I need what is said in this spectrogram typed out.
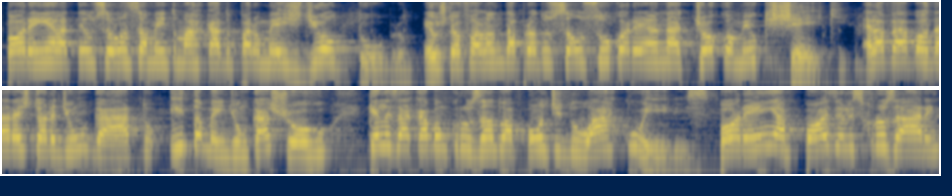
porém ela tem o seu lançamento marcado para o mês de outubro. Eu estou falando da produção sul-coreana Choco Milkshake. Ela vai abordar a história de um gato e também de um cachorro que eles acabam cruzando a ponte do arco-íris. Porém, após eles cruzarem,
